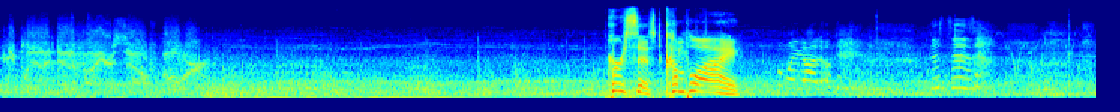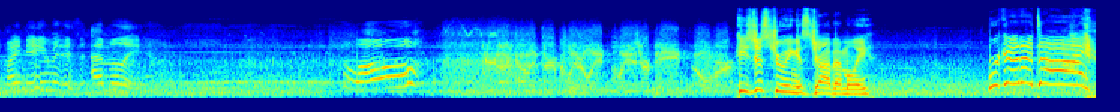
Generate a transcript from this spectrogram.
Can you please identify yourself? Over. Persist, comply. Oh my god, okay. This is. My name is Emily. Hello? He's just doing his job, Emily. We're gonna die!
